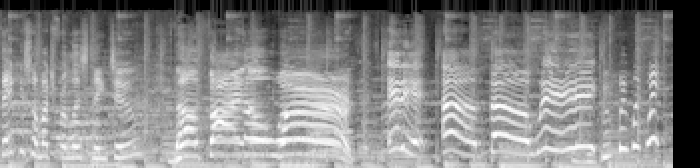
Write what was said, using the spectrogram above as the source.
Thank you so much for listening to The Final Word, Idiot of the Week. Week, week, week, week.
